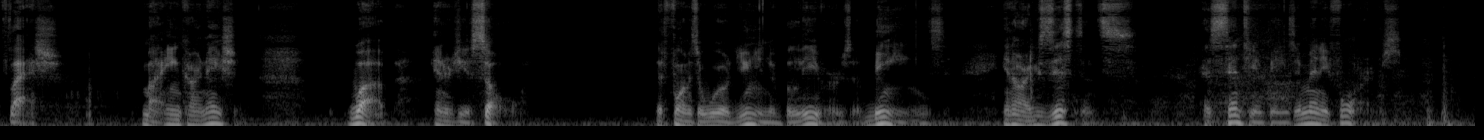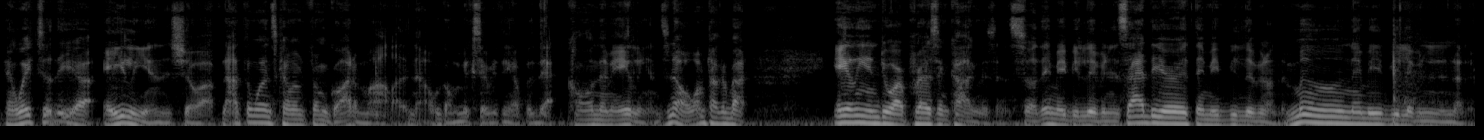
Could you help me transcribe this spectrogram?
flesh, my incarnation? Wub, energy of soul, that forms a world union of believers, of beings in our existence as sentient beings in many forms. And wait till the uh, aliens show up, not the ones coming from Guatemala. No, we're going to mix everything up with that, calling them aliens. No, I'm talking about alien to our present cognizance. So they may be living inside the Earth, they may be living on the moon, they may be living in another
